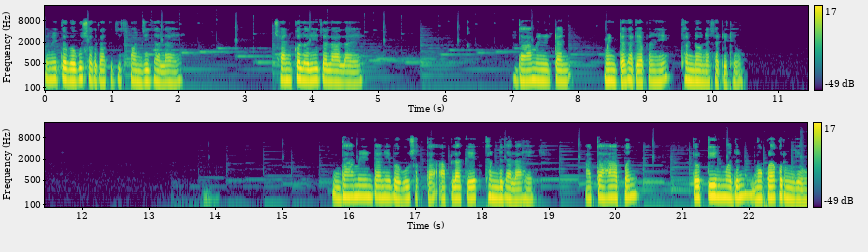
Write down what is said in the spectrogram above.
तुम्ही तर बघू शकता किती स्पॉन्जी झाला आहे छान कलरही त्याला आला आहे दहा मिनिटां मिनटासाठी आपण हे थंड होण्यासाठी ठेवू. दहा मिनिटांनी बघू शकता आपला केक थंड झाला आहे. आता हा आपण तो टीनमधून मोकळा करून घेऊ.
